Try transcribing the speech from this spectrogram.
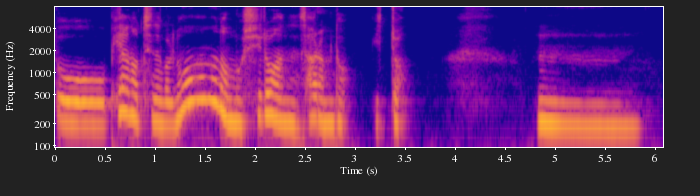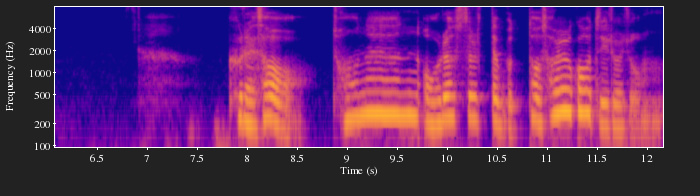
또또 피아노 치는 걸 너무너무 싫어하는 사람도 있죠. 음, 그래서 저는 어렸을 때부터 설거지를 좀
